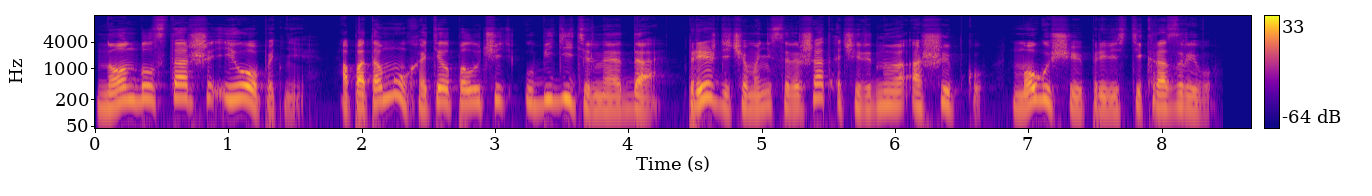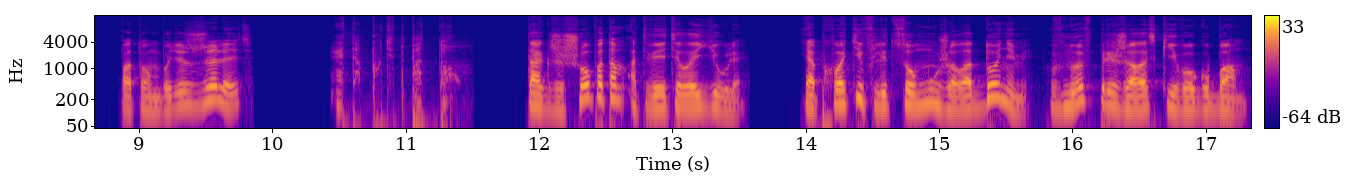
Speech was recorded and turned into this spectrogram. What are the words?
Но он был старше и опытнее, а потому хотел получить убедительное «да», прежде чем они совершат очередную ошибку, могущую привести к разрыву. Потом будешь жалеть. Это будет потом. Также шепотом ответила Юля, и, обхватив лицо мужа ладонями, вновь прижалась к его губам.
